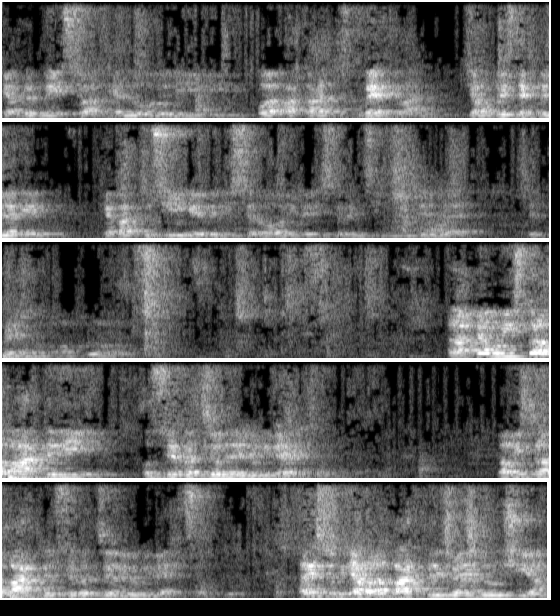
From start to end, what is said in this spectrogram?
che ha permesso anche a loro di. poi ha fatto altre scoperte, ma diciamo questa è quella che, che ha fatto sì che venissero, venissero insigniti del, del premio Bruno Rossi. Allora, abbiamo visto la parte di osservazione dell'universo. Abbiamo visto la parte di osservazione dell'universo. Adesso vediamo la parte di planetologia.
